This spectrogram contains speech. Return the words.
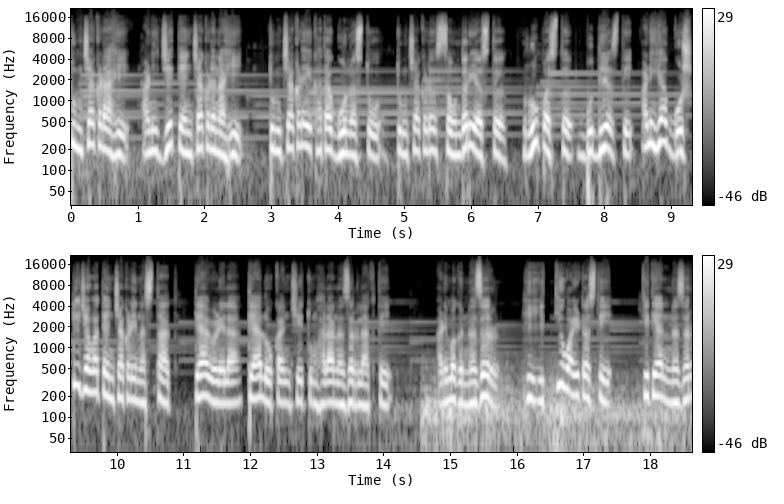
तुमच्याकडं आहे आणि जे त्यांच्याकडे नाही तुमच्याकडे एखादा गुण असतो तुमच्याकडे सौंदर्य असतं रूप असतं बुद्धी असते आणि ह्या गोष्टी जेव्हा त्यांच्याकडे नसतात त्यावेळेला त्या लोकांची तुम्हाला नजर लागते. आणि मग नजर ही इतकी वाईट असते की त्या नजर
